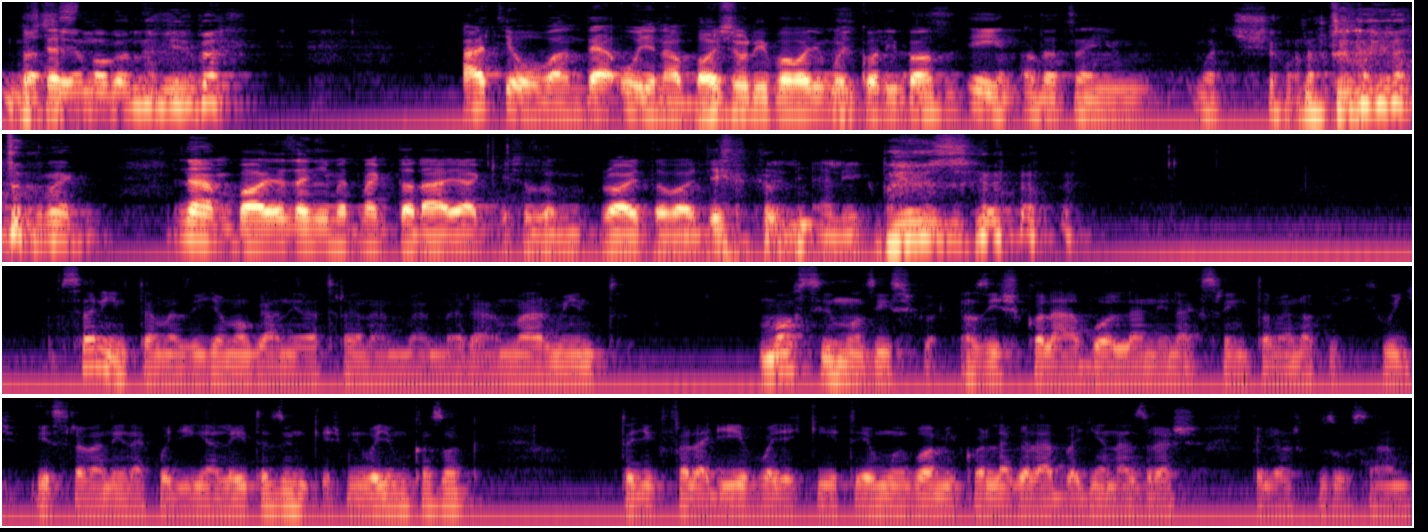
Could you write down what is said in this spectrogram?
Beszélj ezt- magad nevében. Hát jó van, de ugyanabban a suliba vagyunk, vagy koliba. Az én adataim, vagy soha nem találjátok meg. Nem baj, az enyémet megtalálják, és azon rajta vagy. Elég baj ez. Szerintem ez így a magánéletre nem menne rá, már mint maximum az, isko- az iskolából lennének szerintem olyanok, akik úgy észrevennének, hogy igen, létezünk, és mi vagyunk azok. Tegyük fel egy év vagy egy két év múlva, amikor legalább egy ilyen ezres feliratkozó szám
